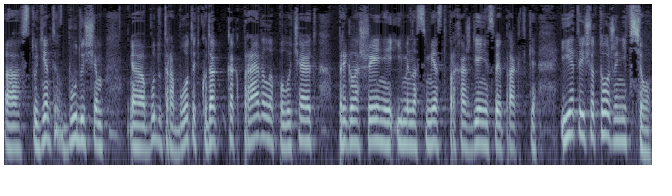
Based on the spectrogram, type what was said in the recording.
э, студенты в будущем э, будут работать, куда, как правило, получают приглашение именно с мест прохождения своей практики. И это еще тоже не все.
